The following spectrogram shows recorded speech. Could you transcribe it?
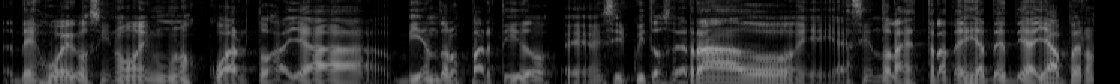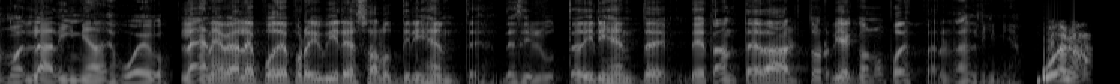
de juego, sino en unos cuartos allá viendo los partidos eh, en circuito cerrado, eh, haciendo las estrategias desde allá, pero no en la línea de juego. La NBA le puede prohibir eso a los dirigentes, es decir, usted dirigente de tanta edad, alto riesgo, no puede estar en las líneas. Bueno,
